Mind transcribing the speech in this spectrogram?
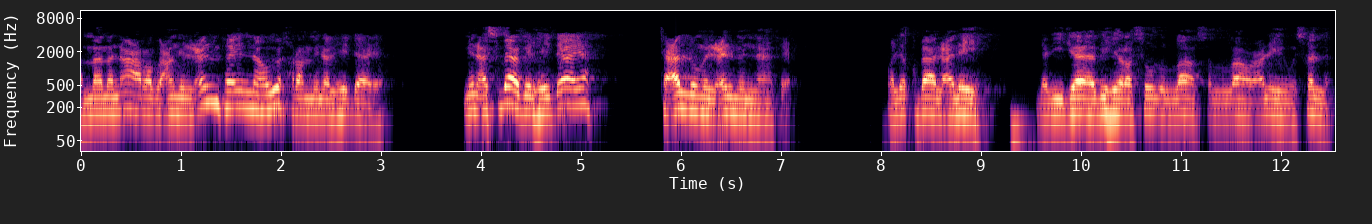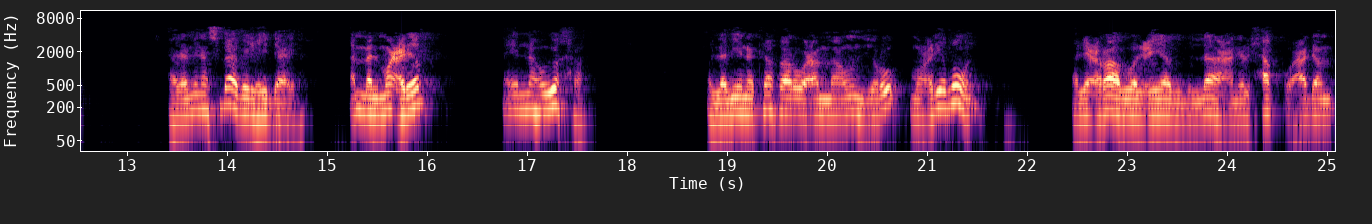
أما من أعرض عن العلم فإنه يحرم من الهداية. من أسباب الهداية تعلم العلم النافع والإقبال عليه الذي جاء به رسول الله صلى الله عليه وسلم. هذا من أسباب الهداية. أما المعرض فإنه يحرم. والذين كفروا عما أنذروا معرضون. الإعراض والعياذ بالله عن الحق وعدم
